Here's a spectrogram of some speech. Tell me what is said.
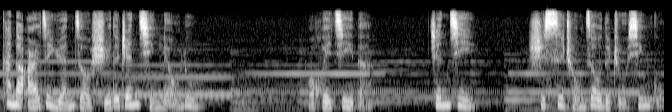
看到儿子远走时的真情流露。我会记得，真纪是四重奏的主心骨，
